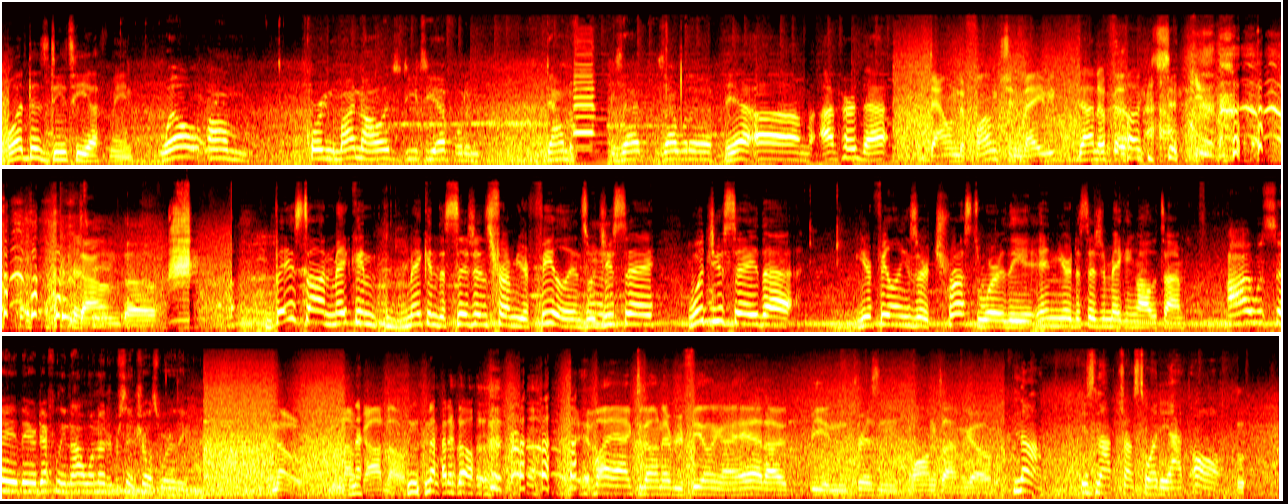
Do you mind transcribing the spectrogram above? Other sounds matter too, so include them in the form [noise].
What does DTF mean? Well, um, according to my knowledge, DTF would have down to is that is that what a Yeah, um, I've heard that. Down to function, baby. Down to function. [laughs] [laughs] Down the Based on making making decisions from your feelings, would you say would you say that your feelings are trustworthy in your decision making all the time? I would say they're definitely not 100% trustworthy. No, no, God no. [laughs] Not at all. [laughs] if I acted on every feeling I had, I would be in prison a long time ago. No, it's not trustworthy at all.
